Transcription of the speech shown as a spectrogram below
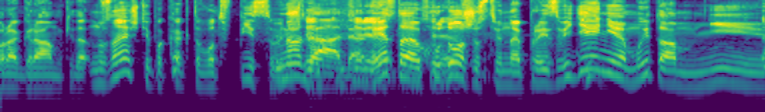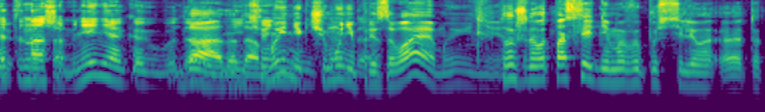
в программке, да? Ну, знаешь, типа, как-то вот вписывать. Ну да, да. Интересно, Это интересно. художественное произведение, мы там не... Это наше мнение, как бы. Да, да, да. ничего Мы не- ни к чему не да. призываем и не... Слушай, ну вот последний мы выпустили э, этот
